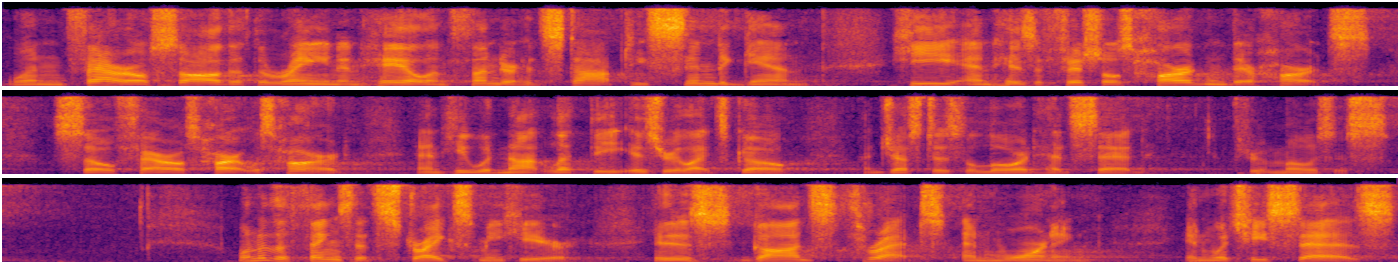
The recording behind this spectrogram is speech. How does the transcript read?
When Pharaoh saw that the rain and hail and thunder had stopped, he sinned again. He and his officials hardened their hearts. So Pharaoh's heart was hard and he would not let the Israelites go, just as the Lord had said through Moses. One of the things that strikes me here is God's threat and warning in which he says,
